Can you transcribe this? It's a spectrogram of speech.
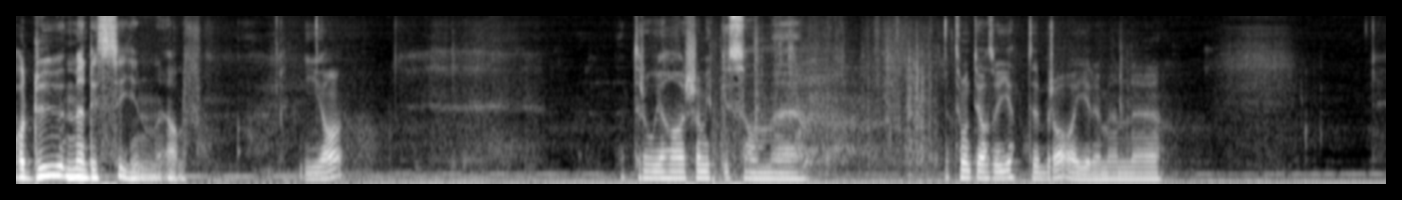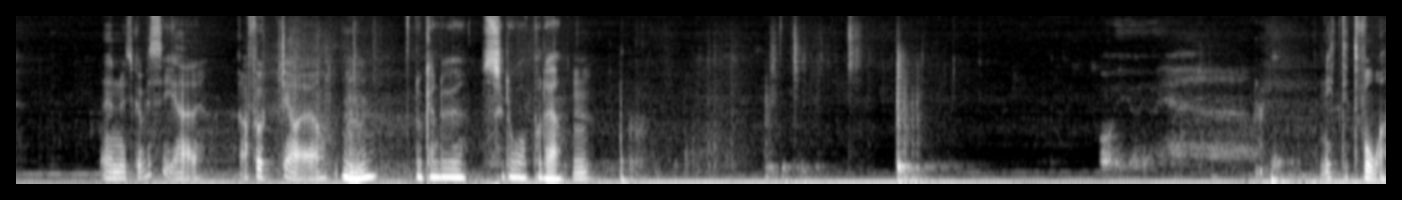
Har du medicin, Alf? Ja. Jag tror jag har så mycket som... Eh, jag tror inte jag har så jättebra i det men... Eh, eh nu ska vi se här. Ja, 40 har jag. Mm. Då kan du slå på det. Mm. 92.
